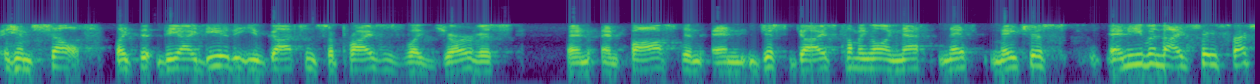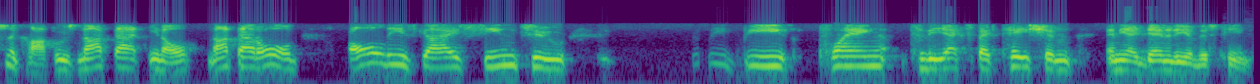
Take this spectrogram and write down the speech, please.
himself. Like the, the idea that you've got some surprises like Jarvis and, and Fast and, and just guys coming along, Necas, and even I'd say Svechnikov, who's not that, you know, not that old. All these guys seem to really be playing to the expectation and the identity of this team.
